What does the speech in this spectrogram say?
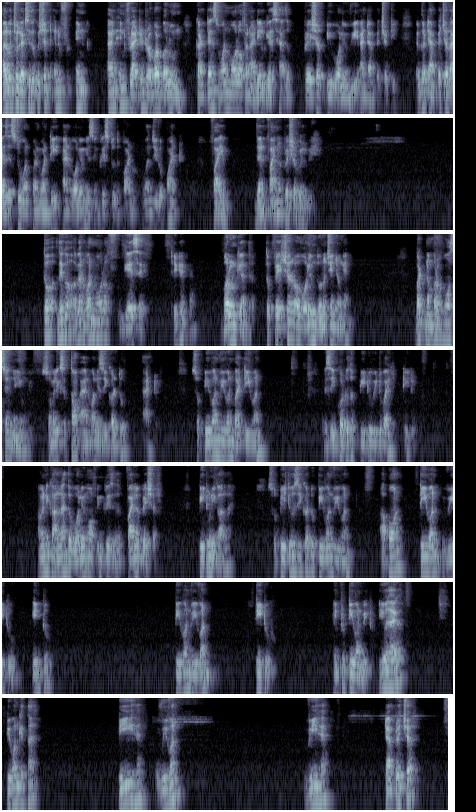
Hello बच्चों let's see the question in an inflated rubber balloon contains one mole of an ideal gas has pressure P volume V and temperature T if the temperature rises to 1.1 T and volume is increase to the one zero point five then final pressure will be तो देखो, अगर one mole of gas है, ठीक है balloon के अंदर तो pressure और वॉल्यूम दोनों चेंज होंगे but number of mole change नहीं होंगे. सो मैं लिख सकता हूँ N one is equal to N two So P1 V1 by T1 is equal to the P2 V2 by T2. हमें निकालना है the volume of increase final pressure P2 निकालना है सो P2 is equal to P1 V1 upon T1 V2 into P1 V1 T2 into T1 V2 ये हो जाएगा P1 कितना है P है V1 V है टेम्परेचर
